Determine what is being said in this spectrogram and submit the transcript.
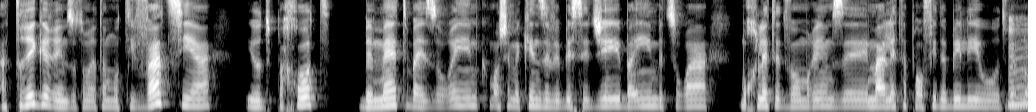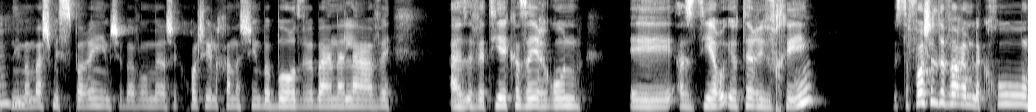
הטריגרים, זאת אומרת המוטיבציה היא עוד פחות באמת באזורים, כמו שמקינזי ו-BCG באים בצורה מוחלטת ואומרים זה מעלה את הפרופידביליות, והם mm-hmm. נותנים ממש מספרים שבא ואומר שככל שיהיה לך נשים בבורד ובהנהלה, ו... אז, ותהיה כזה ארגון, אה, אז תהיה יותר רווחי. בסופו של דבר הם לקחו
